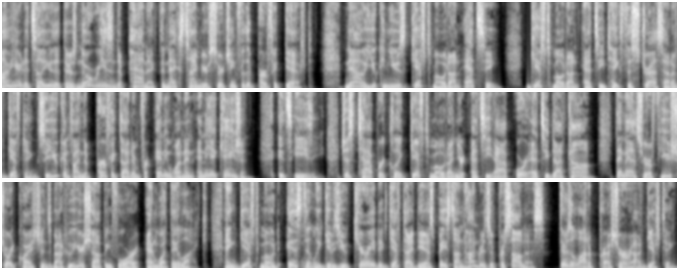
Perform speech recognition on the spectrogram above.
I'm here to tell you that there's no reason to panic the next time you're searching for the perfect gift. Now you can use gift mode on Etsy. Gift mode on Etsy takes the stress out of gifting so you can find the perfect item for anyone and any occasion. It's easy. Just tap or click gift mode on your Etsy app or Etsy.com. Then answer a few short questions about who you're shopping for and what they like. And gift mode instantly gives you curated gift ideas based on hundreds of personas. There's a lot of pressure around gifting.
